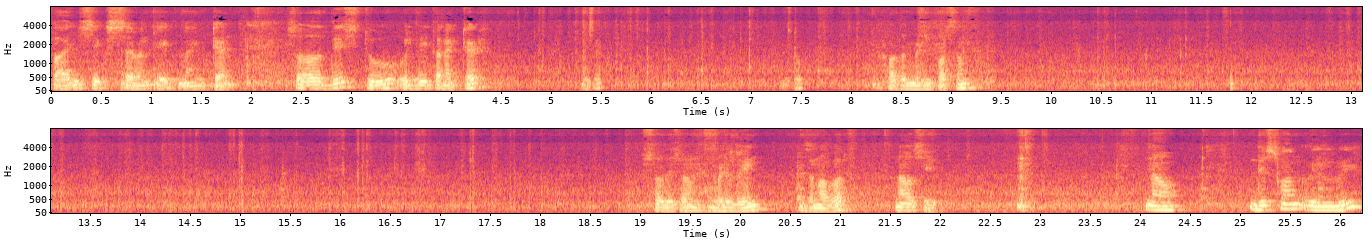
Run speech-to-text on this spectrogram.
5 6 7 8 9 10 so these two will be connected. For the middle person. So this one middle ring is an over now see. Now this one will be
